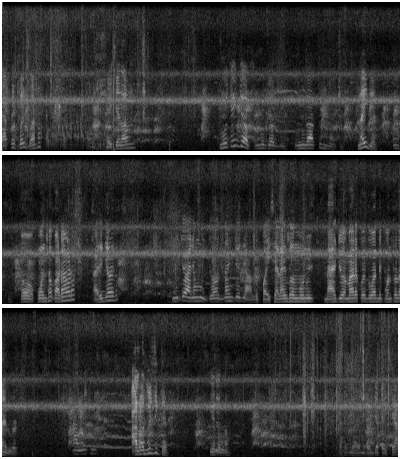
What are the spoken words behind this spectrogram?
રાકેશ ભાઈ બસ પૈસા લાવ. હું ચઈ ગયો હું જો ઊંઘ આવતી જ નથી નહીં ગયા તો પાંચસો કાઢો હાડો આવી જાવ તો. હું તો આજે હું જો નહીં જો જ પૈસા લાવીને મને. મેં ના જો અમારે કોઈ દોવા નહીં પાંચસો લાવી દો આલવા દૂર શીખતા એ લોકો મારે મળી ગયા પૈસા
